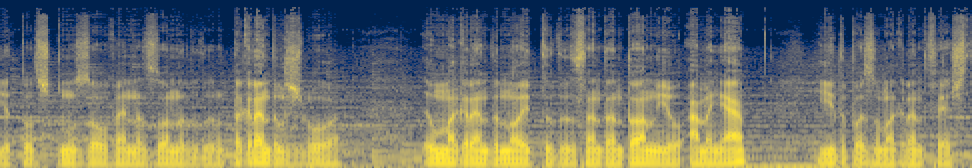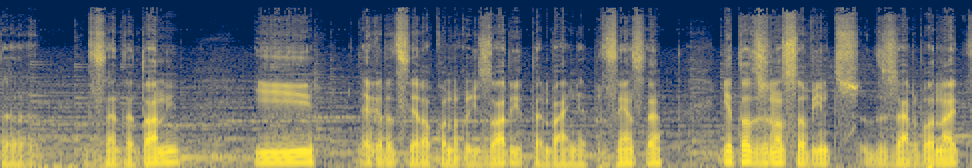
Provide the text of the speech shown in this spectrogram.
e a todos que nos ouvem na zona de, da Grande Lisboa uma grande noite de Santo António amanhã e depois uma grande festa de Santo António e agradecer ao Cono Rui Osório também a presença e a todos os nossos ouvintes desejar boa noite.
